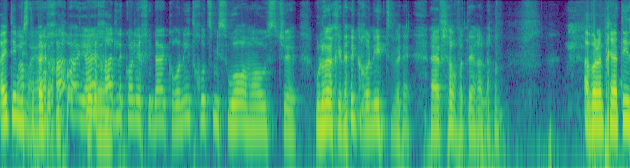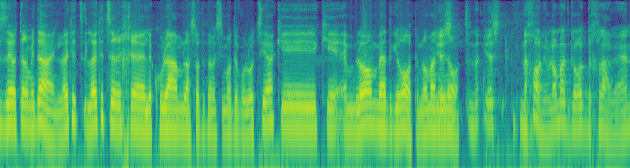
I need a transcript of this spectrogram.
הייתי מסתפק בפחות. היה כאילו. אחד לכל יחידה עקרונית, חוץ מסוור המוסט, שהוא לא יחידה עקרונית והיה אפשר לוותר עליו. אבל מבחינתי זה יותר מדי, לא הייתי, לא הייתי צריך uh, לכולם לעשות את המשימות אבולוציה, כי, כי הן לא מאתגרות, הן לא מעניינות. יש, יש, נכון, הן לא מאתגרות בכלל, אין,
